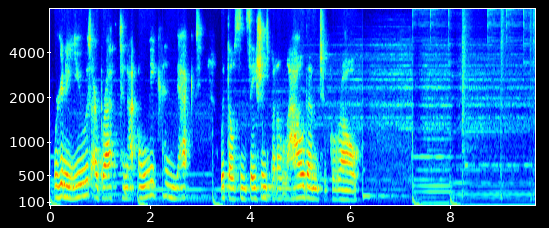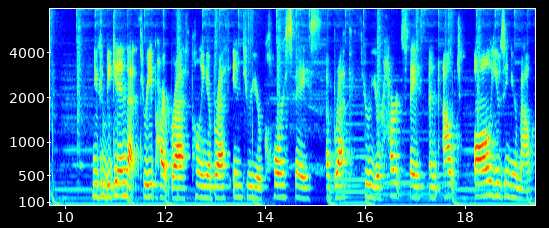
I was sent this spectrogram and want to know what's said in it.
We're going to use our breath to not only connect with those sensations, but allow them to grow. You can begin that three part breath, pulling a breath in through your core space, a breath through your heart space, and out, all using your mouth.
